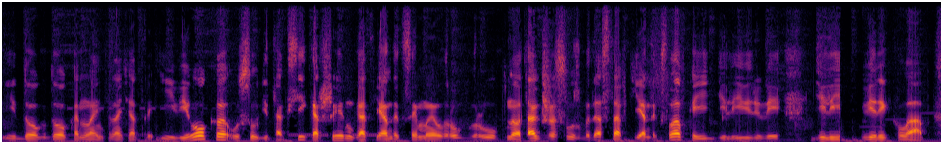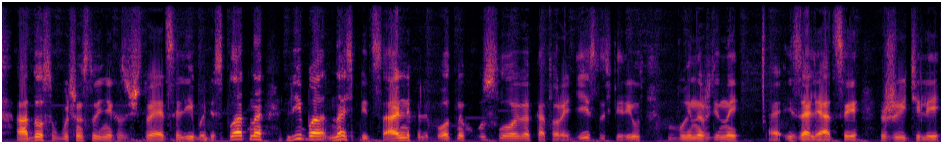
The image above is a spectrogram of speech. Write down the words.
э, и DocDoc, онлайн-кинотеатры и Виока, услуги такси, каршеринга от Яндекса, Mail.ru Group, ну а также службы доставки Яндекс.Лавка и Delivery, Delivery Club. А доступ к большинству из них осуществляется либо бесплатно, либо на специальных льготных условиях, которые действуют в период вынужденной э, изоляции жителей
